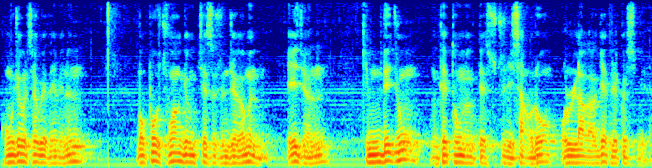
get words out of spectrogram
공적을 세우게 되면은 목포 중앙정치에서 존재감은 예전 김대중 대통령 때 수준 이상으로 올라가게 될 것입니다.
